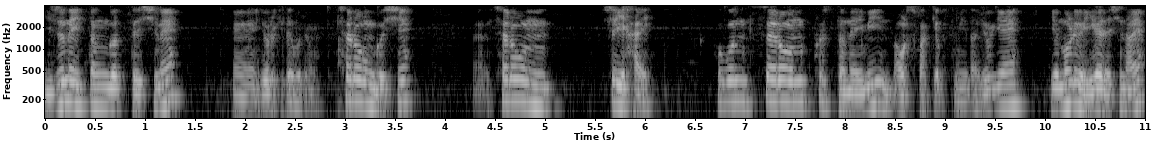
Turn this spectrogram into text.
이전에 있던 것 대신에 이렇게 되버리는 거죠. 새로운 것이 새로운 say hi 혹은 새로운 first name이 나올 수밖에 없습니다. 이게 이 논리가 이해가 되시나요?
